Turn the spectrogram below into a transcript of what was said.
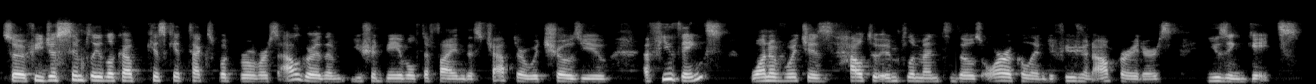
So if you just simply look up Qiskit textbook Grover's algorithm, you should be able to find this chapter which shows you a few things, one of which is how to implement those Oracle and diffusion operators using gates.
